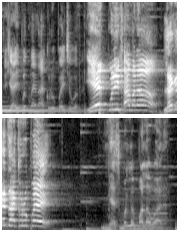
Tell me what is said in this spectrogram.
तुझी ऐपत नाही ना अकरा रुपयाच्या वर एक पोळी खा म्हणा. लगेच अकरा रुपये. मीच म्हणलं मला वाढ.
